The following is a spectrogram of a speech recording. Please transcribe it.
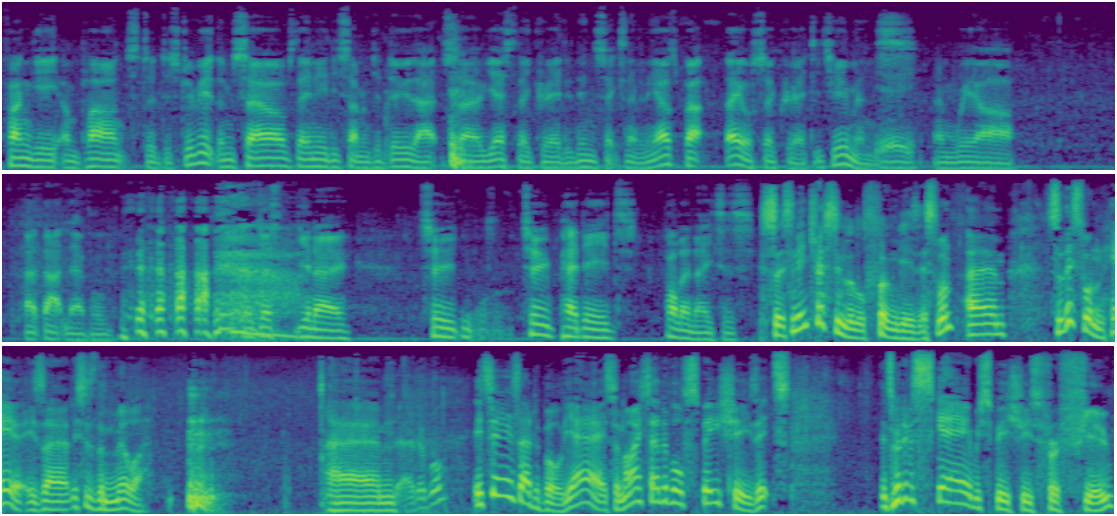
fungi and plants to distribute themselves, they needed something to do that. So yes, they created insects and everything else, but they also created humans, Yay. and we are at that level. We're just you know two two pedded pollinators. So it's an interesting little fungi, is this one. Um, so this one here is uh, this is the miller. um, edible? It is edible, yeah. It's a nice edible species. It's it's a bit of a scary species for a few.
